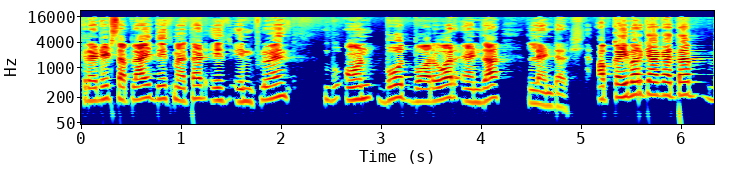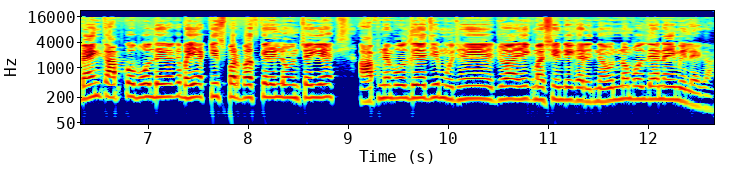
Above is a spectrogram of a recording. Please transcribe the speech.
credit supply this method is influence on both borrower and the lender अब कई बार क्या कहता है? बैंक आपको बोल देगा कि भैया, किस पर्पज के लिए लोन चाहिए? आपने बोल दिया, जी, मुझे जो है एक मशीनरी खरीदना उन्होंने बोल दिया, नहीं मिलेगा।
